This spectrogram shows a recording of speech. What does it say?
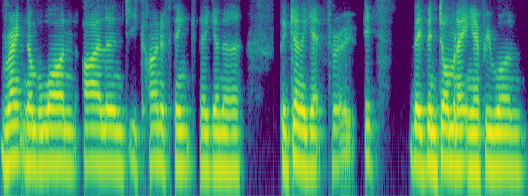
ranked number one, Ireland. You kind of think they're gonna they're gonna get through. It's they've been dominating everyone.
